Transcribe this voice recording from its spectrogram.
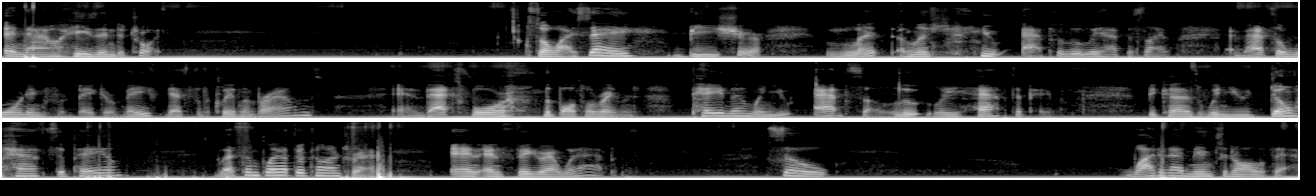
and now he's in Detroit. So I say, be sure. Let unless you absolutely have to sign him. And that's a warning for Baker Mayfield. That's for the Cleveland Browns, and that's for the Baltimore Ravens. Pay them when you absolutely have to pay them, because when you don't have to pay them, let them play out their contract and and figure out what happens. So, why did I mention all of that?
